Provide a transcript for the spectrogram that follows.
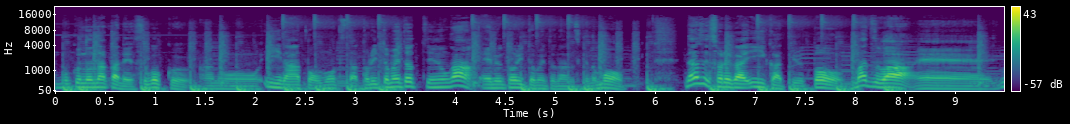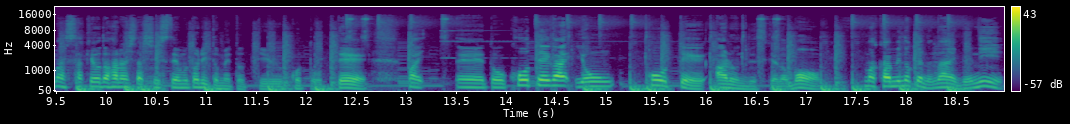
僕の中ですごく、あの、いいなと思ってたトリートメントっていうのが N トリートメントなんですけどもなぜそれがいいかっていうとまずは、えーまあ、先ほど話したシステムトリートメントっていうことで、まあえーと、工程が4工程あるんですけども、まあ、髪の毛の内部に、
